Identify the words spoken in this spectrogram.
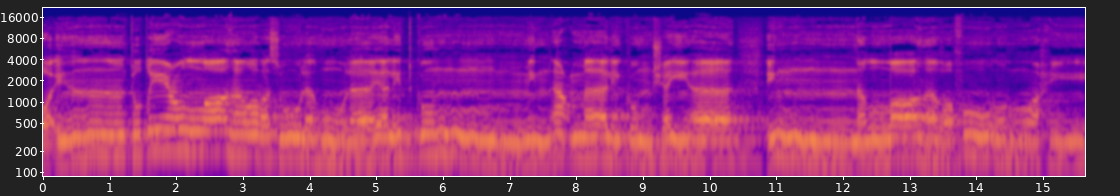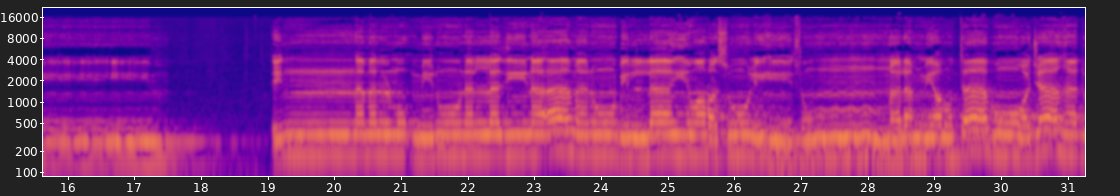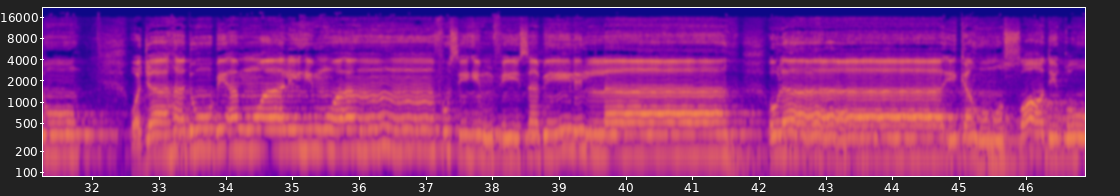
وإن تطيعوا الله ورسوله لا يلتكم من أعمالكم شيئا إن الله غفور رحيم إنما المؤمنون الذين آمنوا ورسوله ثم لم يرتابوا وجاهدوا وجاهدوا بأموالهم وأنفسهم في سبيل الله. أولئك هم الصادقون.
